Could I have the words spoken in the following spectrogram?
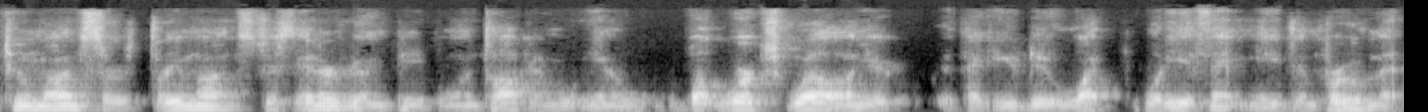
two months or three months just interviewing people and talking. You know what works well on your that you do. What what do you think needs improvement?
